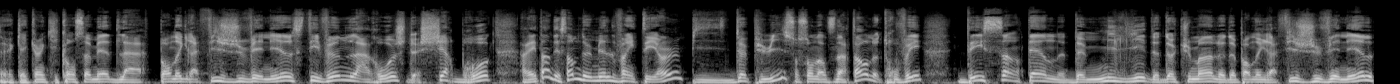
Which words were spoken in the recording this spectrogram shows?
de quelqu'un qui consommait de la pornographie juvénile, Steven Larouche de Sherbrooke, arrêté en décembre 2021. Puis depuis, sur son ordinateur, on a trouvé des centaines de milliers de documents de pornographie juvénile,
